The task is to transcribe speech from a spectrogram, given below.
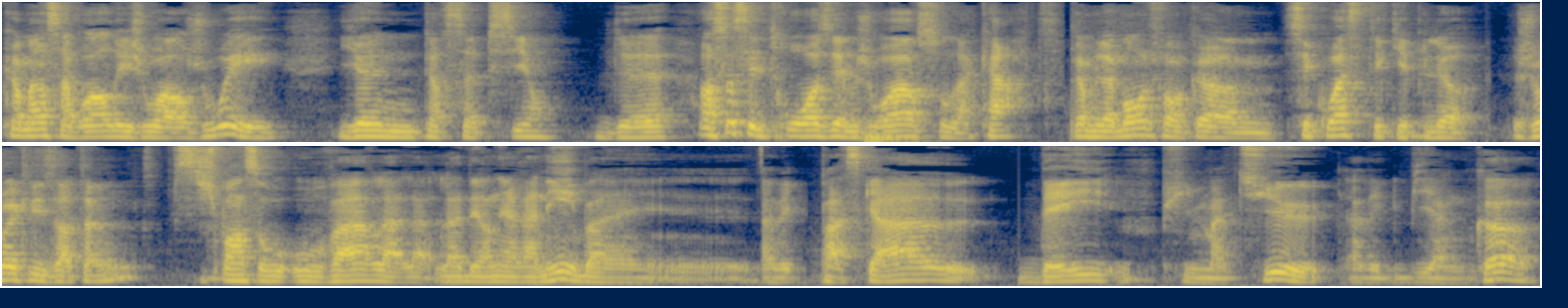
commence à voir les joueurs jouer, il y a une perception de ah ça c'est le troisième joueur sur la carte. Comme le monde font comme c'est quoi cette équipe là Jouer avec les attentes? si je pense au, au Vert la, la, la dernière année, ben euh, avec Pascal, Dave, puis Mathieu, avec Bianca,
